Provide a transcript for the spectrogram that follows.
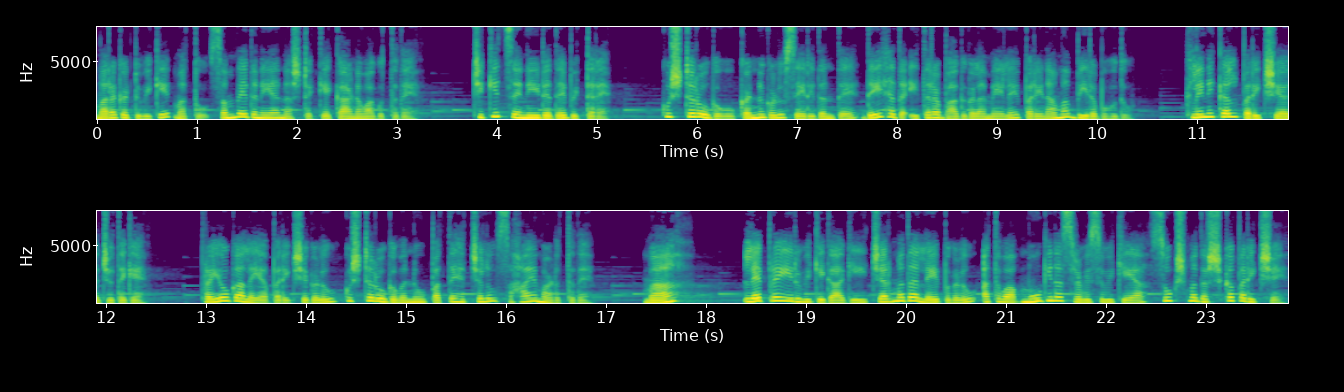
ಮರಗಟ್ಟುವಿಕೆ ಮತ್ತು ಸಂವೇದನೆಯ ನಷ್ಟಕ್ಕೆ ಕಾರಣವಾಗುತ್ತದೆ. ಚಿಕಿತ್ಸೆ ನೀಡದೆ ಬಿಟ್ಟರೆ ಕುಷ್ಠರೋಗವು ಕಣ್ಣುಗಳು ಸೇರಿದಂತೆ ದೇಹದ ಇತರ ಭಾಗಗಳ ಮೇಲೆ ಪರಿಣಾಮ ಬೀರಬಹುದು. ಕ್ಲಿನಿಕಲ್ ಪರೀಕ್ಷೆಯ ಜೊತೆಗೆ ಪ್ರಯೋಗಾಲಯ ಪರೀಕ್ಷೆಗಳು ಕುಷ್ಠರೋಗವನ್ನು ಪತ್ತೆಹಚ್ಚಲು ಸಹಾಯ ಮಾಡುತ್ತದೆ. ಮಾ, ಲೆಪ್ರೆ ಇರುವಿಕೆಗಾಗಿ ಚರ್ಮದ ಲೇಪಗಳು ಅಥವಾ ಮೂಗಿನ ಸ್ರವಿಸುವಿಕೆಯ ಸೂಕ್ಷ್ಮದರ್ಶಕ ಪರೀಕ್ಷೆ.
